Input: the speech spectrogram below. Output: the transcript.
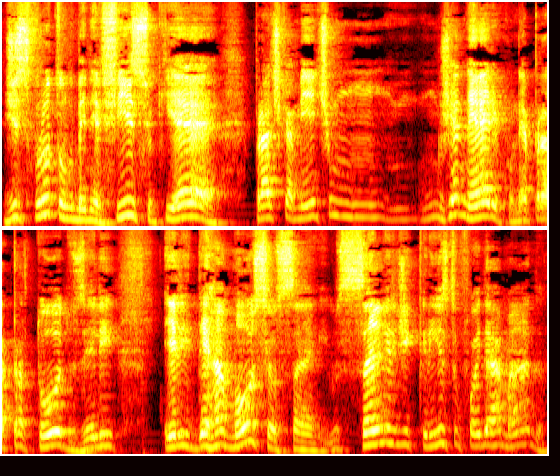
desfrutam do benefício que é praticamente um, um genérico né, para todos. Ele ele derramou o seu sangue, o sangue de Cristo foi derramado.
